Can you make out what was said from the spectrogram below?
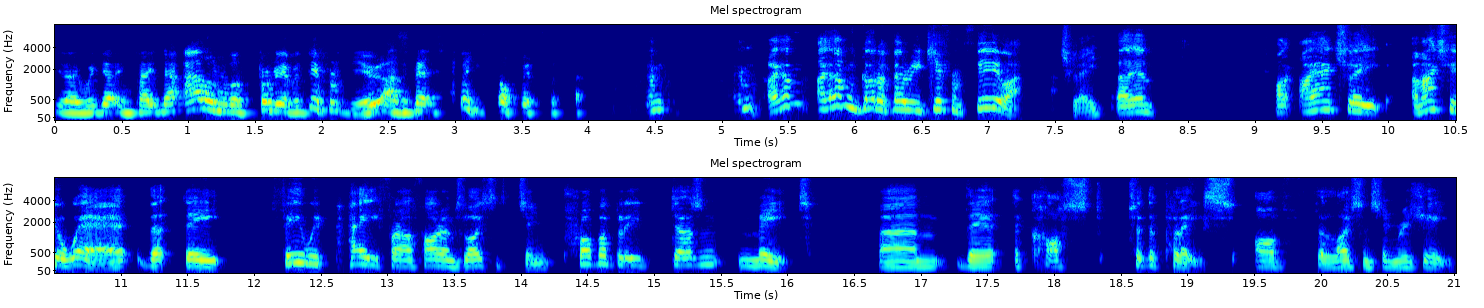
you know we're getting paid now. Alan will probably have a different view as an ex-police officer. I haven't, I haven't got a very different view actually. Um, I, I actually I'm actually aware that the fee we pay for our firearms licensing probably doesn't meet um, the the cost to the police of the licensing regime.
